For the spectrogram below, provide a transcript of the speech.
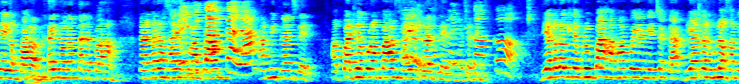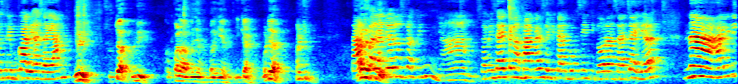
dia yang paham. Lain orang tak ada paham. Kadang-kadang saya kurang paham, Ami translate. Apa dia kurang paham, saya translate macam ni. Dia kalau kita belum paham apa yang dia cakap, dia akan ulang sampai seribu kali ya sayang. Sudah beli kepala banyak bagian ikan. Oh dia, macam. Tak apa, dia orang sudah kenyang. Suami saya tengah makan, saya kita unboxing tiga orang saja ya. Nah, hari ini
